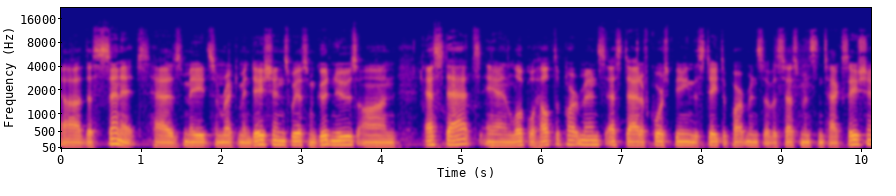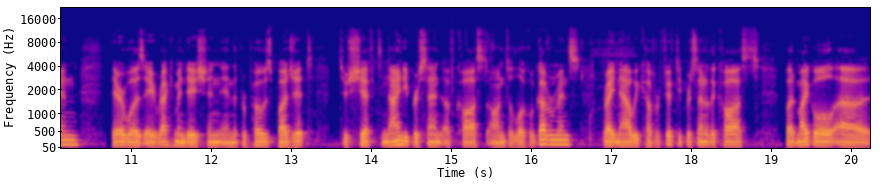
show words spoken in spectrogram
Uh, the Senate has made some recommendations. We have some good news on SDAT and local health departments. SDAT, of course, being the state departments of assessments and taxation. There was a recommendation in the proposed budget to shift 90% of costs onto local governments. Right now, we cover 50% of the costs. But Michael, uh,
